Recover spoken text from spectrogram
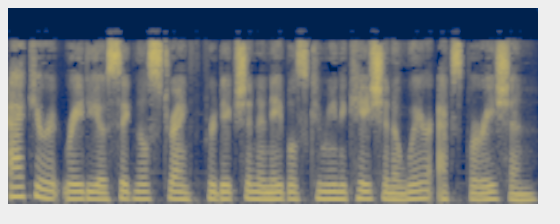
Accurate radio signal strength prediction enables communication aware exploration.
